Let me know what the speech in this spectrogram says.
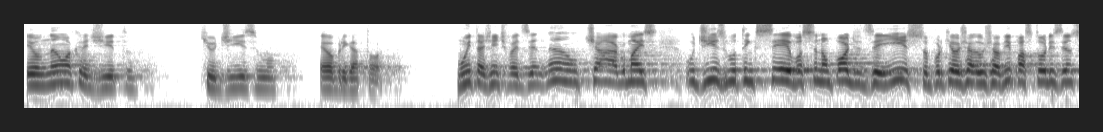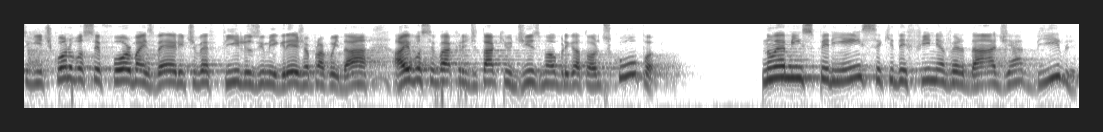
Eu não acredito que o dízimo é obrigatório. Muita gente vai dizer, não, Tiago, mas o dízimo tem que ser, você não pode dizer isso, porque eu já, eu já vi pastores dizendo o seguinte: quando você for mais velho e tiver filhos e uma igreja para cuidar, aí você vai acreditar que o dízimo é obrigatório. Desculpa, não é a minha experiência que define a verdade, é a Bíblia.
